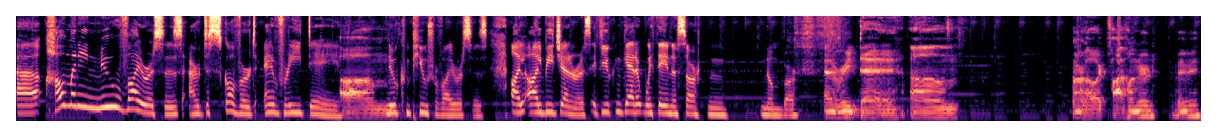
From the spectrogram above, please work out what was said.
Uh, how many new viruses are discovered every day? Um. new computer viruses. I'll I'll be generous if you can get it within a certain number. Every day. Um. I don't know, like five hundred, maybe.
